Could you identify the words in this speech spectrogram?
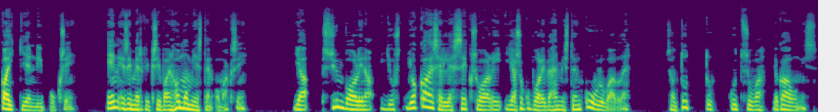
kaikkien lipuksi, en esimerkiksi vain homomiesten omaksi. Ja symbolina just jokaiselle seksuaali- ja sukupuolivähemmistöön kuuluvalle. Se on tuttu, kutsuva ja kaunis.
